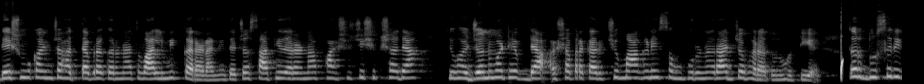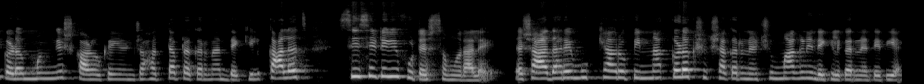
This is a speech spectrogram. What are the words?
देशमुखांच्या हत्या प्रकरणात वाल्मिक कराड आणि त्याच्या साथीदारांना फाशीची शिक्षा द्या किंवा जन्मठेप द्या अशा प्रकारची मागणी संपूर्ण राज्यभरातून होतीये. तर दुसरीकडे मंगेश काळोखे यांच्या हत्या प्रकरणात देखील कालच सीसीटीव्ही फुटेज समोर आलंय. त्याच्या आधारे मुख्य आरोपींना कडक शिक्षा करण्याची मागणी देखील करण्यात येते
